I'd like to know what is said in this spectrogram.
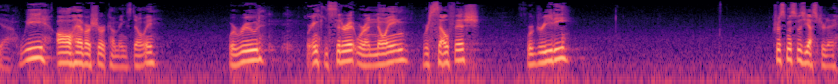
Yeah, we all have our shortcomings, don't we? We're rude, we're inconsiderate, we're annoying, we're selfish, we're greedy. Christmas was yesterday.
